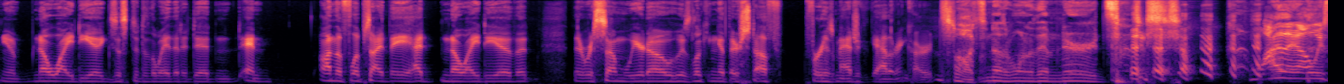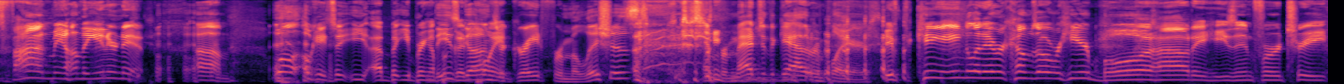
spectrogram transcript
you know no idea existed to the way that it did, and and on the flip side, they had no idea that there was some weirdo who was looking at their stuff for his Magic the Gathering cards. Oh, it's another one of them nerds. Why they always find me on the internet? Um, well, okay, so you, uh, but you bring up These a good guns point. are great for militias and for Magic the Gathering players. if the King of England ever comes over here, boy, howdy, he's in for a treat.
